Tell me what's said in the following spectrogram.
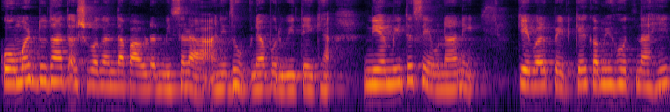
कोमट दुधात अश्वगंधा पावडर मिसळा आणि झोपण्यापूर्वी ते घ्या. नियमित सेवनाने केवळ पेटके कमी होत नाहीत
